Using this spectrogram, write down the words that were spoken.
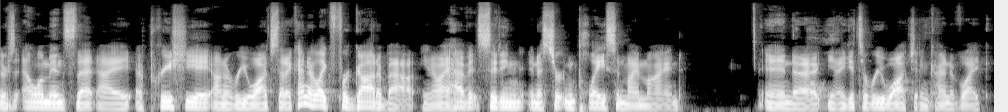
there's elements that I appreciate on a rewatch that I kind of like forgot about. You know, I have it sitting in a certain place in my mind. And, uh, you know, I get to rewatch it and kind of like,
